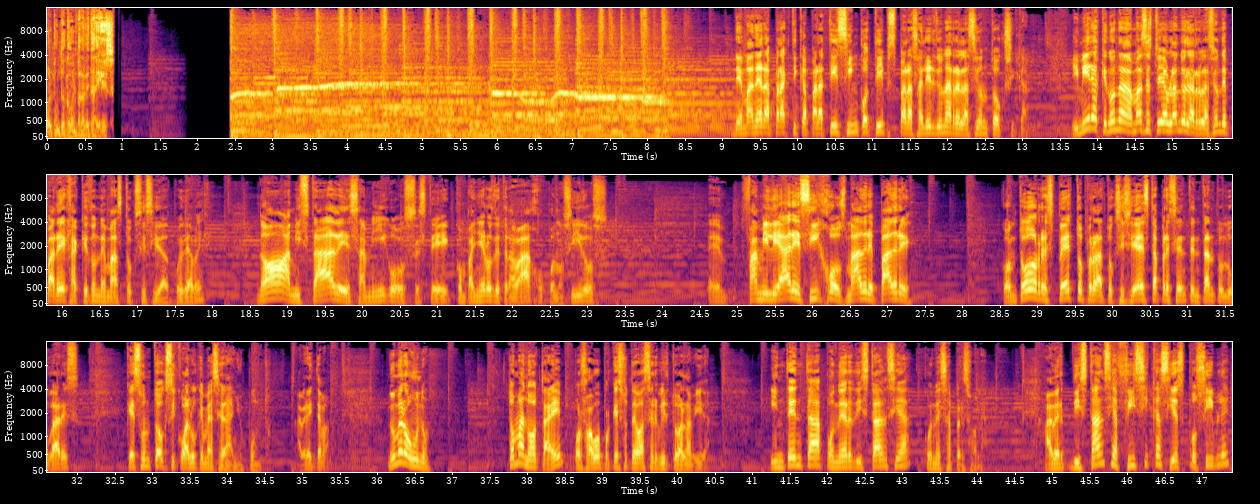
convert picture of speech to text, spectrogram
para detalles. De manera práctica para ti, cinco tips para salir de una relación tóxica. Y mira que no nada más estoy hablando de la relación de pareja, que es donde más toxicidad puede haber. No, amistades, amigos, este, compañeros de trabajo, conocidos, eh, familiares, hijos, madre, padre. Con todo respeto, pero la toxicidad está presente en tantos lugares que es un tóxico, algo que me hace daño. Punto. A ver, ahí te va. Número uno. Toma nota, ¿eh? Por favor, porque eso te va a servir toda la vida. Intenta poner distancia con esa persona. A ver, distancia física si es posible.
